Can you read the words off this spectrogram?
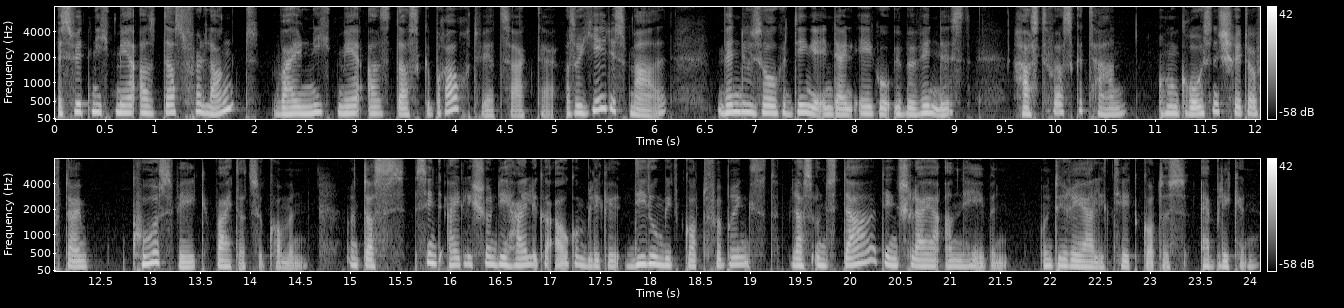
Es wird nicht mehr als das verlangt, weil nicht mehr als das gebraucht wird, sagt er. Also jedes Mal, wenn du solche Dinge in dein Ego überwindest, hast du was getan, um einen großen Schritt auf deinem Kursweg weiterzukommen. Und das sind eigentlich schon die heiligen Augenblicke, die du mit Gott verbringst. Lass uns da den Schleier anheben und die Realität Gottes erblicken.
